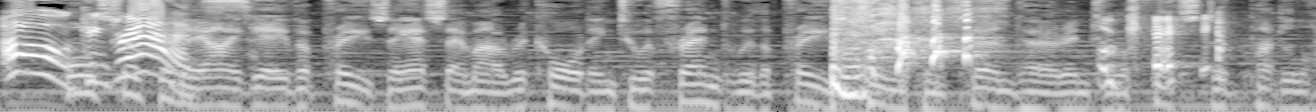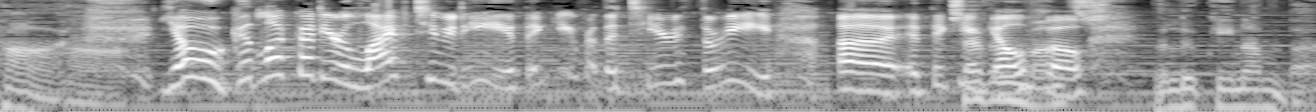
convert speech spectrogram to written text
Oh, also congrats! today I gave a praise ASMR recording to a friend with a praise link and turned her into Okay. a flustered puddle. Ha ha. Yo, good luck on your live 2D. Thank you for the tier three. Uh, and thank you, Seven Gelfo. months, the Lukey number.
